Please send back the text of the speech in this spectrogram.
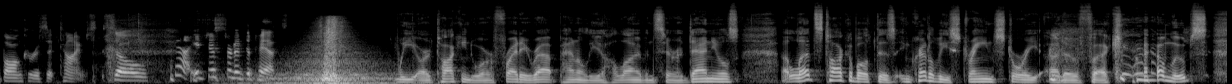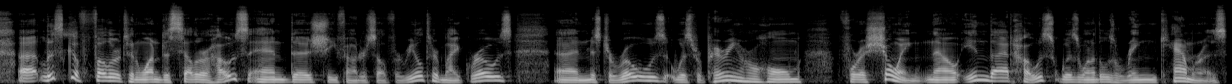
bonkers at times. So yeah, it just sort of depends. We are talking to our Friday Wrap panel, Leah Holiove and Sarah Daniels. Uh, let's talk about this incredibly strange story out of uh, Kamloops. Uh, Liska Fullerton wanted to sell her house, and uh, she found herself a realtor, Mike Rose. And Mr. Rose was preparing her home for a showing. Now, in that house was one of those ring cameras.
